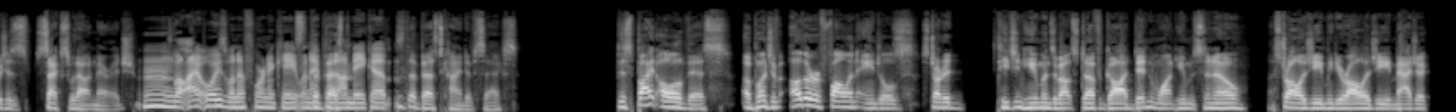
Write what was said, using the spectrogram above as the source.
which is sex without marriage. Mm, well, I always want to fornicate It's when I put best- on makeup. It's the best kind of sex. Despite all of this, a bunch of other fallen angels started teaching humans about stuff God didn't want humans to know astrology, meteorology, magic,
